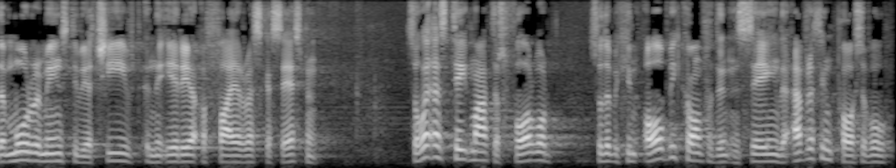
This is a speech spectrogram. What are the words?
that more remains to be achieved in the area of fire risk assessment. So let us take matters forward so that we can all be confident in saying that everything possible,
